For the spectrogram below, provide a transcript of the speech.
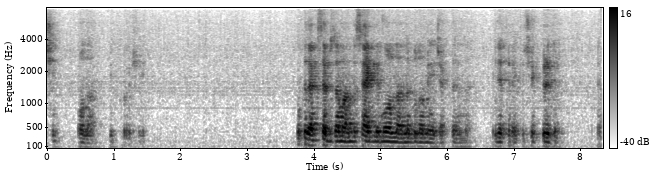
için olan bir projeyi. Bu kadar kısa bir zamanda sergileme olanlarını bulamayacaklarını ileterek teşekkür ederim. Ee,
